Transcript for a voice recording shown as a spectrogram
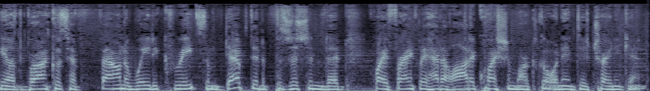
You know, the Broncos have found a way to create some depth in a position that, quite frankly, had a lot of question marks going into training camp.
